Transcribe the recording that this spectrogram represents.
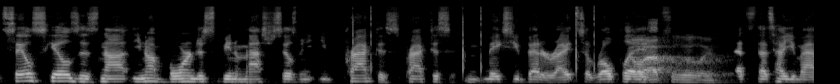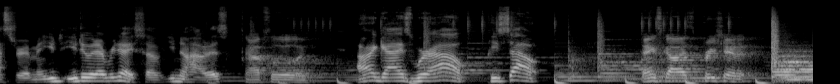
sales skills is not you're not born just being a master salesman. You practice. Practice makes you better, right? So role oh, play. Oh, absolutely. That's that's how you master it. I mean, you you do it every day, so you know how it is. Absolutely. All right, guys, we're out. Peace out. Thanks, guys. Appreciate it.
